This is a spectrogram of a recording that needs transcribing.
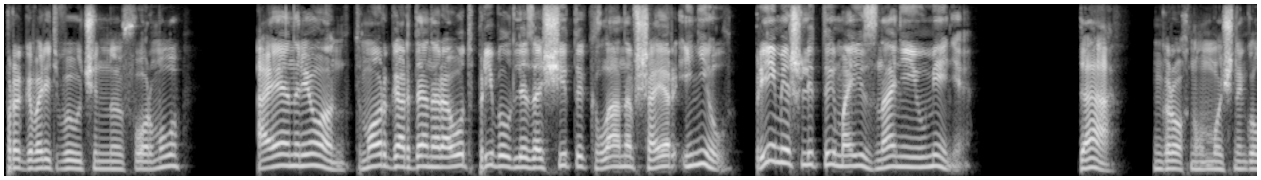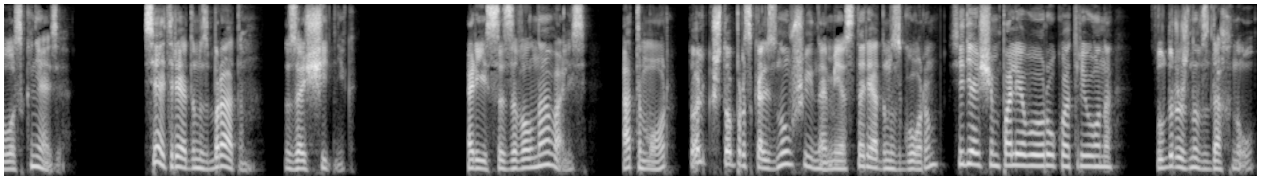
Проговорить выученную формулу. Аэн Рион, Тмор Гарден Раут прибыл для защиты кланов Шаэр и Нил. Примешь ли ты мои знания и умения? Да, грохнул мощный голос князя. Сядь рядом с братом, защитник. Рисы заволновались. А Тмор, только что проскользнувший на место рядом с гором, сидящим по левую руку от Риона, судорожно вздохнул.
